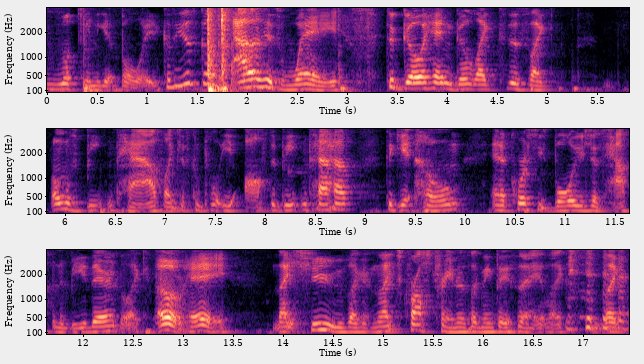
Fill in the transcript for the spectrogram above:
looking to get bullied because he just goes out of his way to go ahead and go like to this like almost beaten path, like just completely off the beaten path to get home. And of course, these bullies just happen to be there. They're like, "Oh, hey, nice shoes, like nice cross trainers." I think they say, like, like,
